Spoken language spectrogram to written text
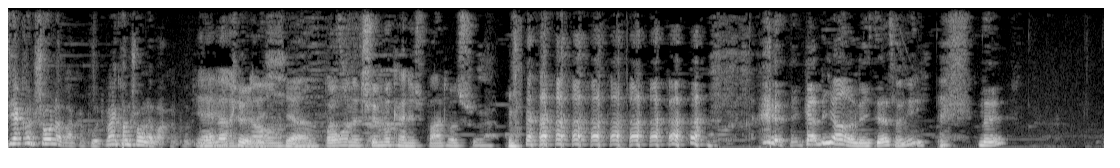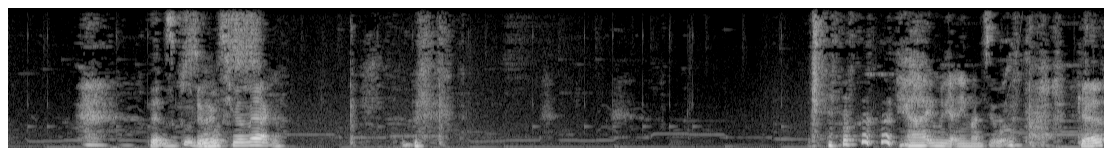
Der Controller war kaputt. Mein Controller war kaputt. Ja, natürlich, ja. Bauer eine Schimmer, keine Spathausschuhe. Den kann ich auch nicht, der ist nicht? Nee. Der ist gut, den muss ich mir merken. Ja, immer die Animation. Gell?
